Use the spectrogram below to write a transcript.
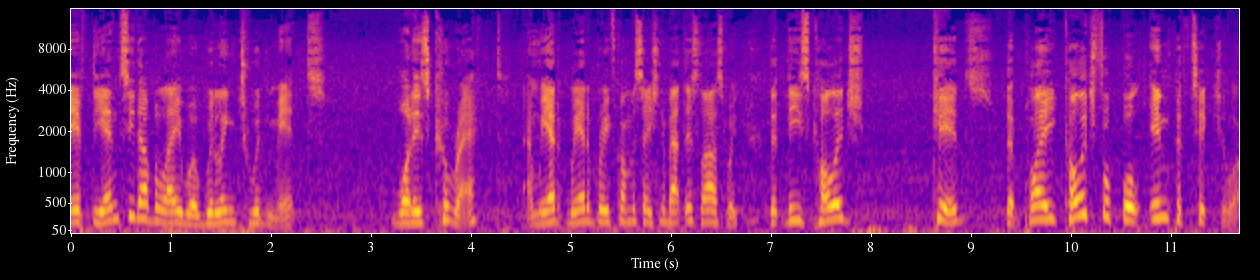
if the NCAA were willing to admit what is correct, and we had we had a brief conversation about this last week, that these college kids that play college football in particular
